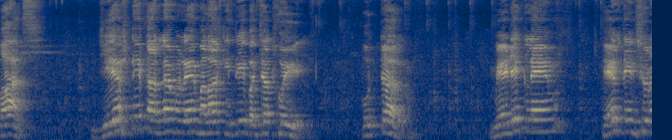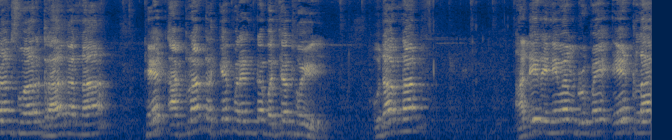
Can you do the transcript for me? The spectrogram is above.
पाच. जीएसटी काढल्यामुळे मला किती बचत होईल? उत्तर मेडिक्लेम हेल्थ इन्शुरन्सवर ग्राहकांना थेट अठरा टक्के पर्यंत बचत होईल. उदाहरणार्थ आधी रिन्युअल रुपये एक लाख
